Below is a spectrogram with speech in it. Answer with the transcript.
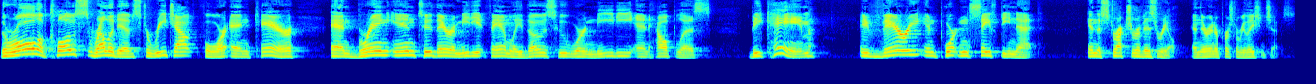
The role of close relatives to reach out for and care and bring into their immediate family those who were needy and helpless became a very important safety net in the structure of Israel and their interpersonal relationships.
